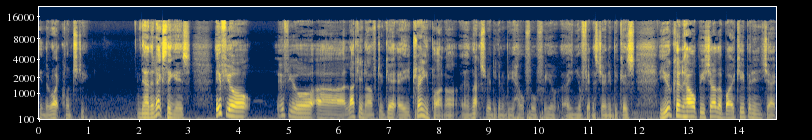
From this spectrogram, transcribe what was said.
in the right quantity. Now, the next thing is, if you're if you're uh, lucky enough to get a training partner, and that's really going to be helpful for you uh, in your fitness journey because you can help each other by keeping in check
